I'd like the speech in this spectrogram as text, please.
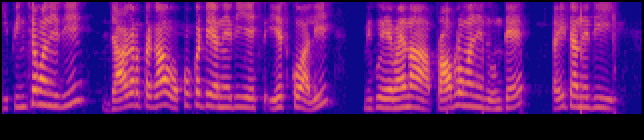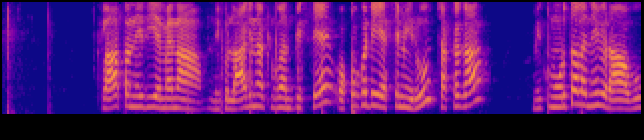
ఈ పించం అనేది జాగ్రత్తగా ఒక్కొక్కటి అనేది వేస్- వేసుకోవాలి మీకు ఏమైనా ప్రాబ్లం అనేది ఉంటే టైట్ అనేది క్లాత్ అనేది ఏమైనా మీకు లాగినట్లు అనిపిస్తే ఒక్కొక్కటి వేస్తే మీరు చక్కగా మీకు ముడతలు అనేవి రావు.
